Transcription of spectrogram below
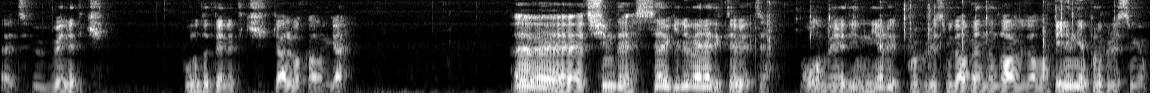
Evet Venedik. Bunu da denedik. Gel bakalım gel. Evet şimdi sevgili Venedik Devleti. Oğlum Venedik'in niye profil resmi daha benden daha güzel lan? Benim niye profil resmim yok?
